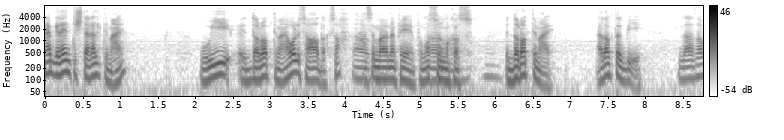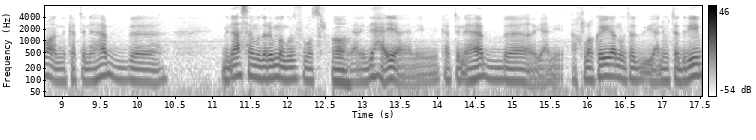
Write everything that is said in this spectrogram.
ايهاب جلال انت اشتغلت معاه واتدربت معاه. هو اللي صعدك صح؟ آه. حسب ما أنا فاهم في مصر آه. المقصه اتدربت معاه. علاقتك بايه لا طبعا كابتن إيهاب آه، من أحسن المدربين موجودين في مصر. آه. يعني دي حقيقة يعني كابتن إيهاب آه، يعني اخلاقيا وتد يعني وتدريب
